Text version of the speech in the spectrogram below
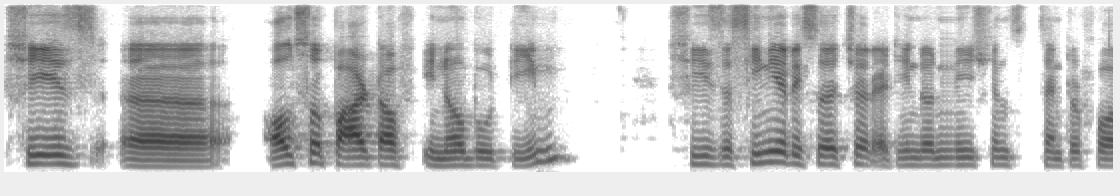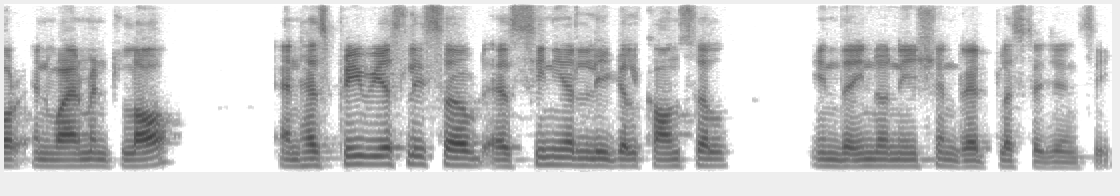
She is uh, also part of Inobu team. She is a senior researcher at Indonesian Center for Environment Law and has previously served as senior legal counsel in the Indonesian REDD+ Agency.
